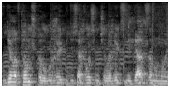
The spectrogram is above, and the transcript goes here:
Дело в том, что уже 58 человек следят за мной.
